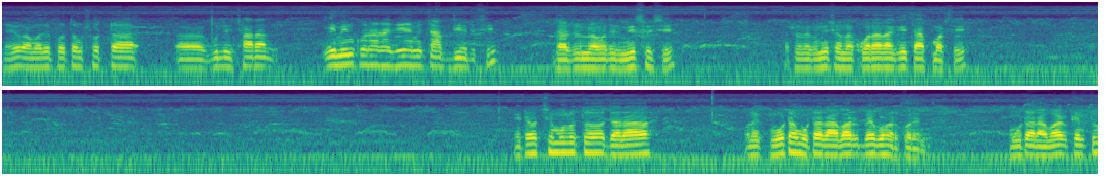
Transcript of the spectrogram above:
যাই হোক, আমাদের প্রথম শটটা গুলি ছাড়ার এমিং করার আগে আমি চাপ দিয়ে দিছি। যার জন্য আমাদের মিস হয়েছে। আসলে আমি নিশানা করার আগেই চাপ মারছি। এটা হচ্ছে মূলত যারা অনেক মোটা মোটা রাবার ব্যবহার করেন। মোটা রাবার কিন্তু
